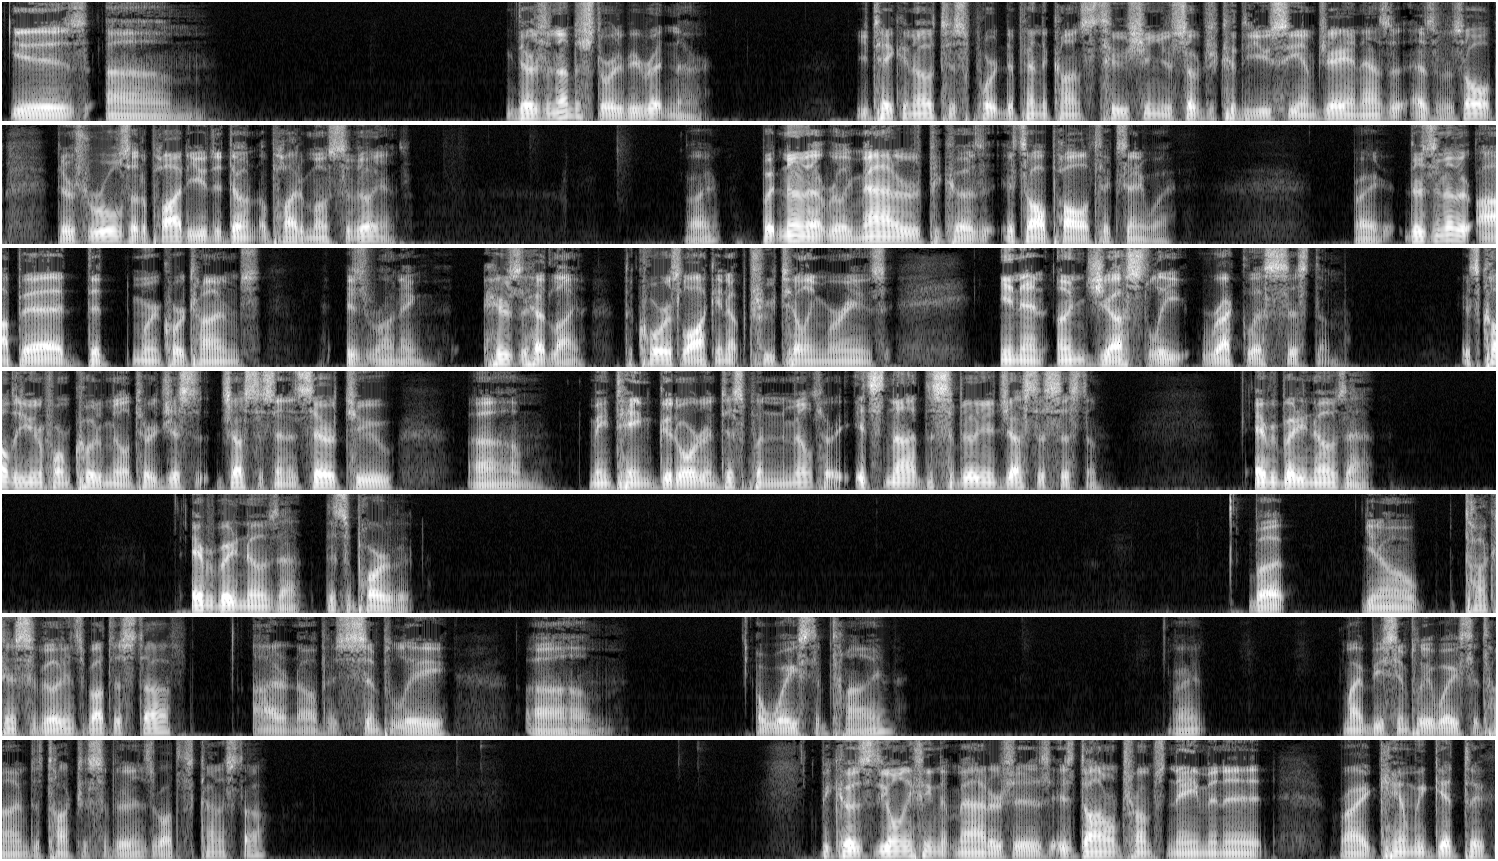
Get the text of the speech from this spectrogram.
is um, there's another story to be written there. You take an oath to support and defend the Constitution. You're subject to the UCMJ, and as a, as a result, there's rules that apply to you that don't apply to most civilians. Right? But none of that really matters because it's all politics anyway. Right? There's another op ed that Marine Corps Times is running. Here's the headline The Corps is locking up truth telling Marines in an unjustly reckless system. It's called the Uniform Code of Military Justice, and it's there to um, maintain good order and discipline in the military. It's not the civilian justice system. Everybody knows that. Everybody knows that. That's a part of it. But, you know, talking to civilians about this stuff, I don't know if it's simply um, a waste of time, right? Might be simply a waste of time to talk to civilians about this kind of stuff. Because the only thing that matters is is Donald Trump's name in it, right? Can we get the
